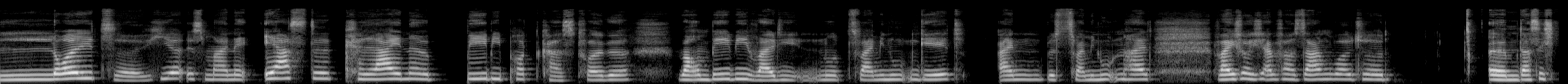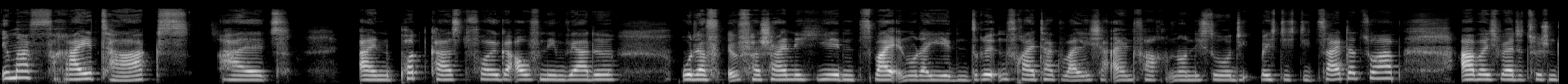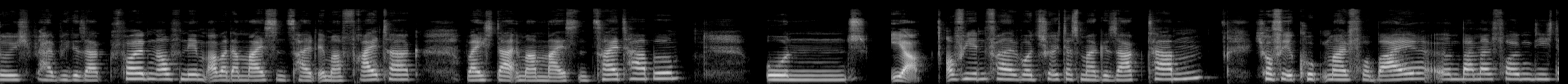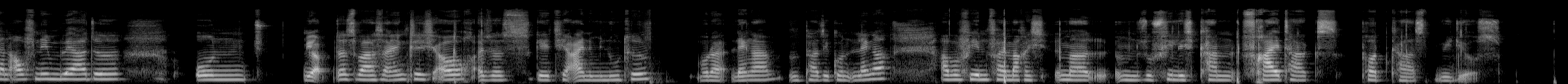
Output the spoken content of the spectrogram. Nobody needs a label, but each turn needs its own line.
Leute, hier ist meine erste kleine Baby-Podcast-Folge. Warum Baby? Weil die nur zwei Minuten geht. Ein bis zwei Minuten halt. Weil ich euch einfach sagen wollte, ähm, dass ich immer freitags halt eine Podcast-Folge aufnehmen werde oder äh, wahrscheinlich jeden zweiten oder jeden dritten Freitag, weil ich einfach noch nicht so die, richtig die Zeit dazu habe. Aber ich werde zwischendurch halt wie gesagt Folgen aufnehmen, aber dann meistens halt immer Freitag, weil ich da immer am meisten Zeit habe. Und ja, auf jeden Fall wollte ich euch das mal gesagt haben. Ich hoffe, ihr guckt mal vorbei äh, bei meinen Folgen, die ich dann aufnehmen werde. Und ja, das war es eigentlich auch. Also es geht hier eine Minute oder länger, ein paar Sekunden länger. Aber auf jeden Fall mache ich immer, ähm, so viel ich kann, freitags Podcast-Videos.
